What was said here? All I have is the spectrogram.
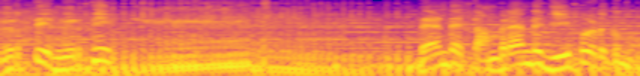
നിർത്തി നിർത്തി. വേണ്ടേ തമ്പരാന്റെ ജീപ്പ് എടുക്കുന്നു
